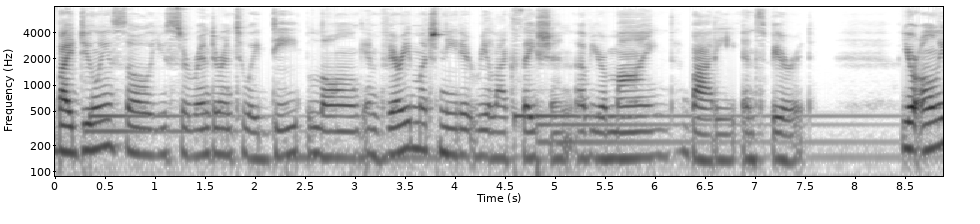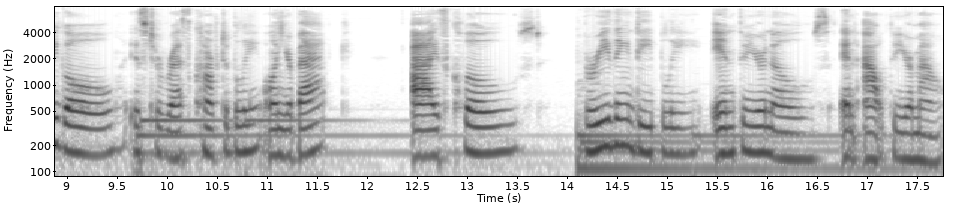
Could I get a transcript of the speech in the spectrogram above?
By doing so, you surrender into a deep, long, and very much needed relaxation of your mind, body, and spirit. Your only goal is to rest comfortably on your back, eyes closed, breathing deeply in through your nose and out through your mouth.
